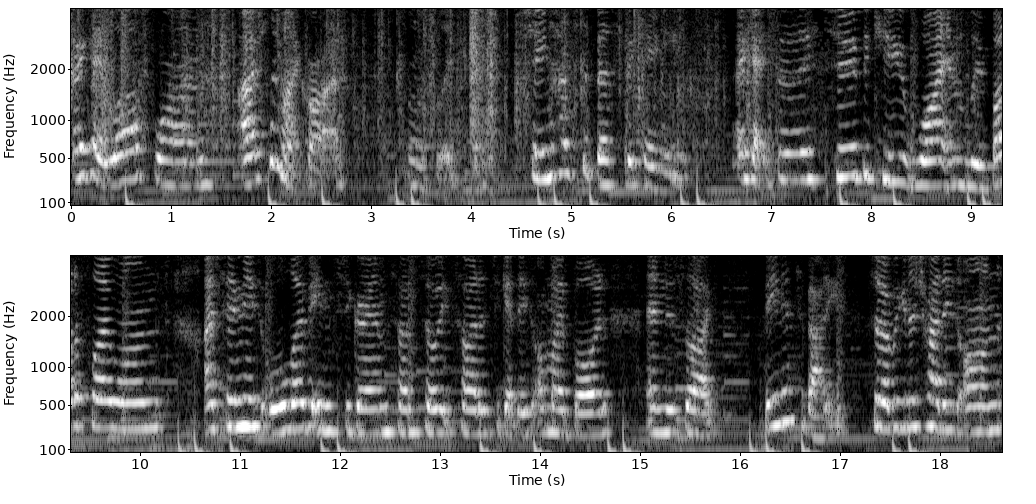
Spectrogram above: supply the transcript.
Okay, last one. I actually might cry, honestly. Shein has the best bikinis. Okay, so these super cute white and blue butterfly ones. I've seen these all over Instagram, so I'm so excited to get these on my bod and just like being into baddie. So we're gonna try these on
